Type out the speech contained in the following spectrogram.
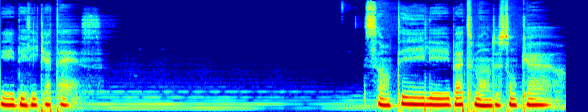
et délicatesse. Sentez les battements de son cœur.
